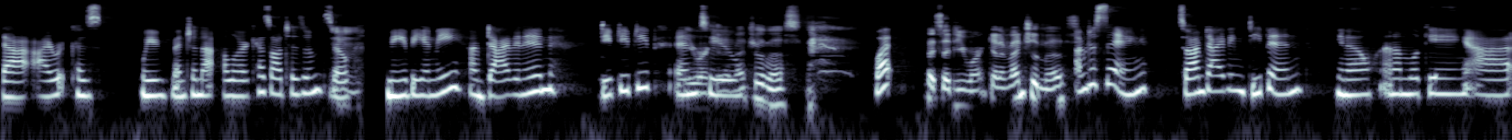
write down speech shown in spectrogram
that I, because we mentioned that Alaric has autism. So Mhm. me being me, I'm diving in deep, deep, deep into. you weren't mention this. what? I said you weren't gonna mention this. I'm just saying. So I'm diving deep in, you know, and I'm looking at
